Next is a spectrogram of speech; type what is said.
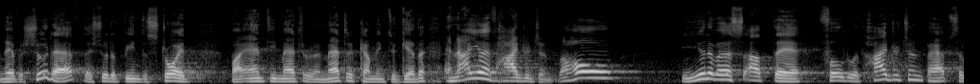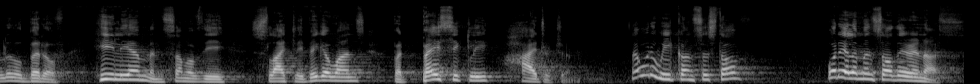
never should have, they should have been destroyed by antimatter and matter coming together. And now you have hydrogen. The whole universe out there filled with hydrogen, perhaps a little bit of helium and some of the slightly bigger ones, but basically hydrogen. Now, what do we consist of? What elements are there in us?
